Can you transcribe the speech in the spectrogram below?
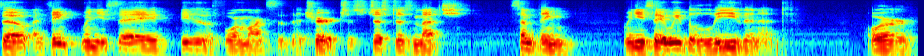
So I think when you say these are the four marks of the church, it's just as much something when you say we believe in it or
